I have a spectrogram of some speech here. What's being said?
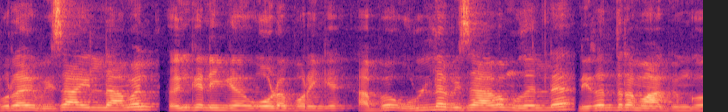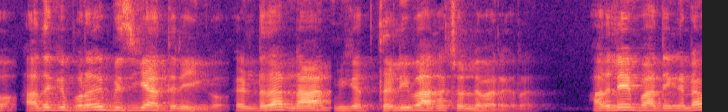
பிறகு விசா இல்லாமல் எங்க நீங்க ஓட போறீங்க? அப்போ உள்ள விசாவை முதல்ல நிரந்தரமாக்குங்கோ. அதுக்கு பிறகு பிஸியா தெரியுங்கோ என்றுதான் நான் மிக தெளிவாக சொல்ல வருகிறேன். அதுலேயும் பார்த்தீங்கன்னா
